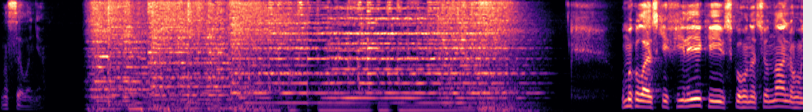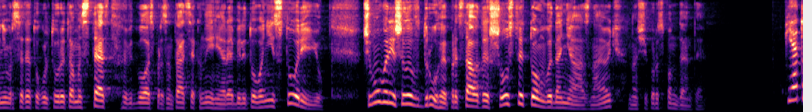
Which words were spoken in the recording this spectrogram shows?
населення. У Миколаївській філії Київського національного університету культури та мистецтв відбулася презентація книги Реабілітовані історією. Чому вирішили вдруге представити шостий том видання, знають наші кореспонденти. 5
